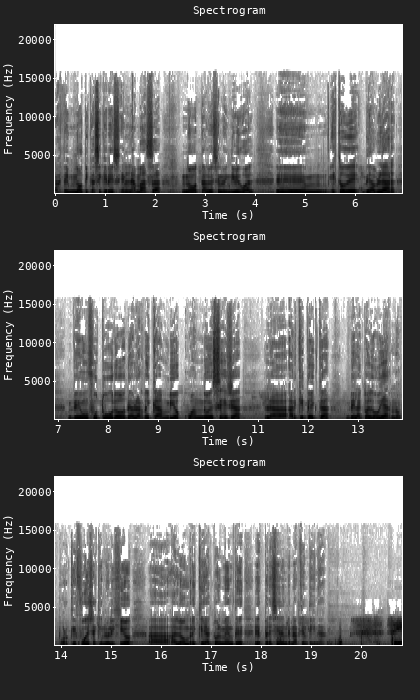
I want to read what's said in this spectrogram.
hasta hipnótica, si querés, en la masa, no tal vez en lo individual. esto de, de hablar de un futuro, de hablar de cambio, cuando es ella la arquitecta del actual gobierno, porque fue ella quien lo eligió al hombre que actualmente es presidente en Argentina. Sí,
